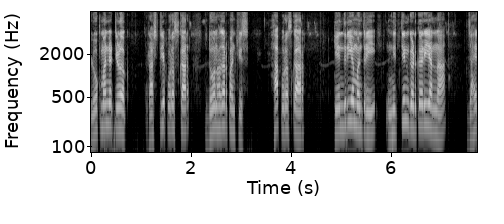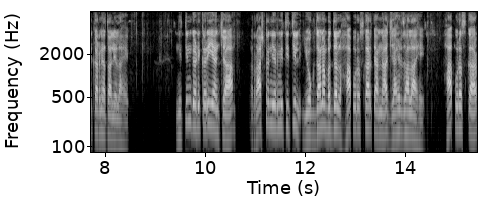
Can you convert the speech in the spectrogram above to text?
लोकमान्य टिळक राष्ट्रीय पुरस्कार दोन हजार पंचवीस. हा पुरस्कार केंद्रीय मंत्री नितीन गडकरी यांना जाहीर करण्यात आलेला आहे. नितीन गडकरी यांच्या राष्ट्रनिर्मितीतील योगदानाबद्दल हा पुरस्कार त्यांना जाहीर झाला आहे. हा पुरस्कार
